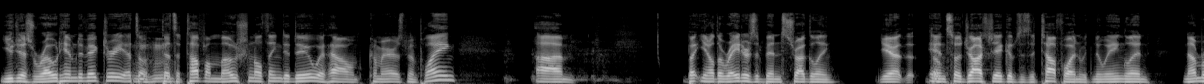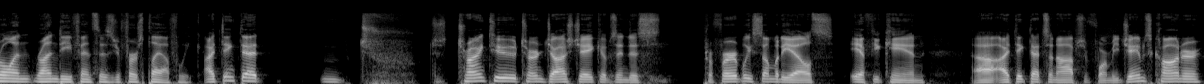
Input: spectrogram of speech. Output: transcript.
you just rode him to victory. That's a Mhm. that's a tough emotional thing to do with how Kamara's been playing. Um, but you know the Raiders have been struggling, Yeah, the, the- and so Josh Jacobs is a tough one with New England. Number one run defense is your first playoff week. I think that mm, tr- just trying to turn Josh Jacobs into s- preferably somebody else, if you can, uh, I think that's an option for me. James Conner,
